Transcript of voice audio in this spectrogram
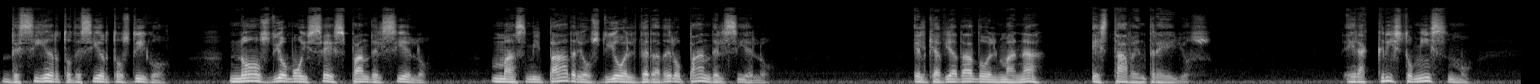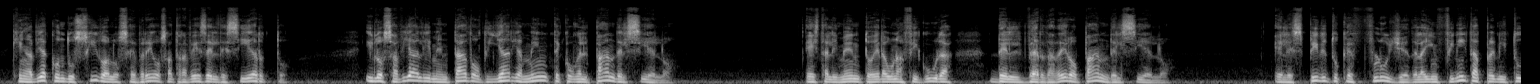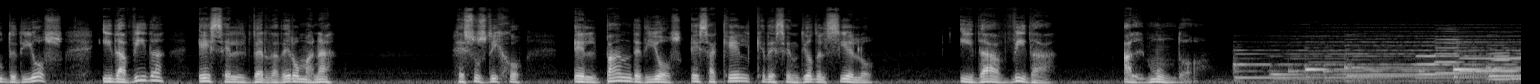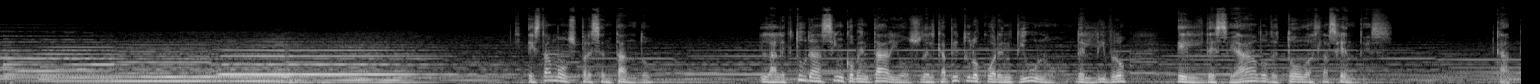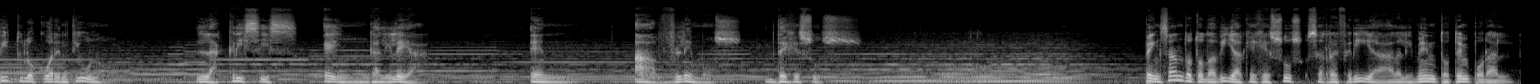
De cierto, de cierto os digo, no os dio Moisés pan del cielo, mas mi Padre os dio el verdadero pan del cielo. El que había dado el maná estaba entre ellos. Era Cristo mismo quien había conducido a los hebreos a través del desierto y los había alimentado diariamente con el pan del cielo. Este alimento era una figura del verdadero pan del cielo, el espíritu que fluye de la infinita plenitud de Dios y da vida es el verdadero maná. Jesús dijo, el pan de Dios es aquel que descendió del cielo y da vida al mundo. estamos presentando la lectura sin comentarios del capítulo 41 del libro El deseado de todas las gentes. Capítulo 41. La crisis en Galilea. En Hablemos de Jesús. Pensando todavía que Jesús se refería al alimento temporal,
